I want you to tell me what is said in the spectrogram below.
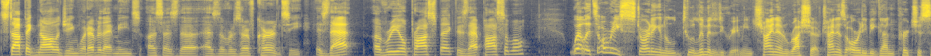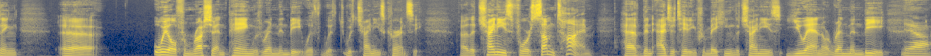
stop acknowledging whatever that means, us as the as the reserve currency? Is that a real prospect? Is that possible? Well, it's already starting in a, to a limited degree. I mean, China and Russia. China's already begun purchasing uh, oil from Russia and paying with renminbi, with with, with Chinese currency. Uh, the Chinese, for some time, have been agitating for making the Chinese yuan or renminbi Yeah.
